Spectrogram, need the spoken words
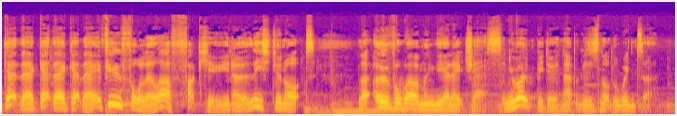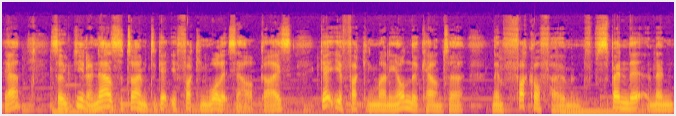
Get there, get there, get there. If you fall ill, oh fuck you. You know, at least you're not like overwhelming the NHS, and you won't be doing that because it's not the winter. Yeah. So you know, now's the time to get your fucking wallets out, guys. Get your fucking money on the counter, and then fuck off home and spend it, and then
